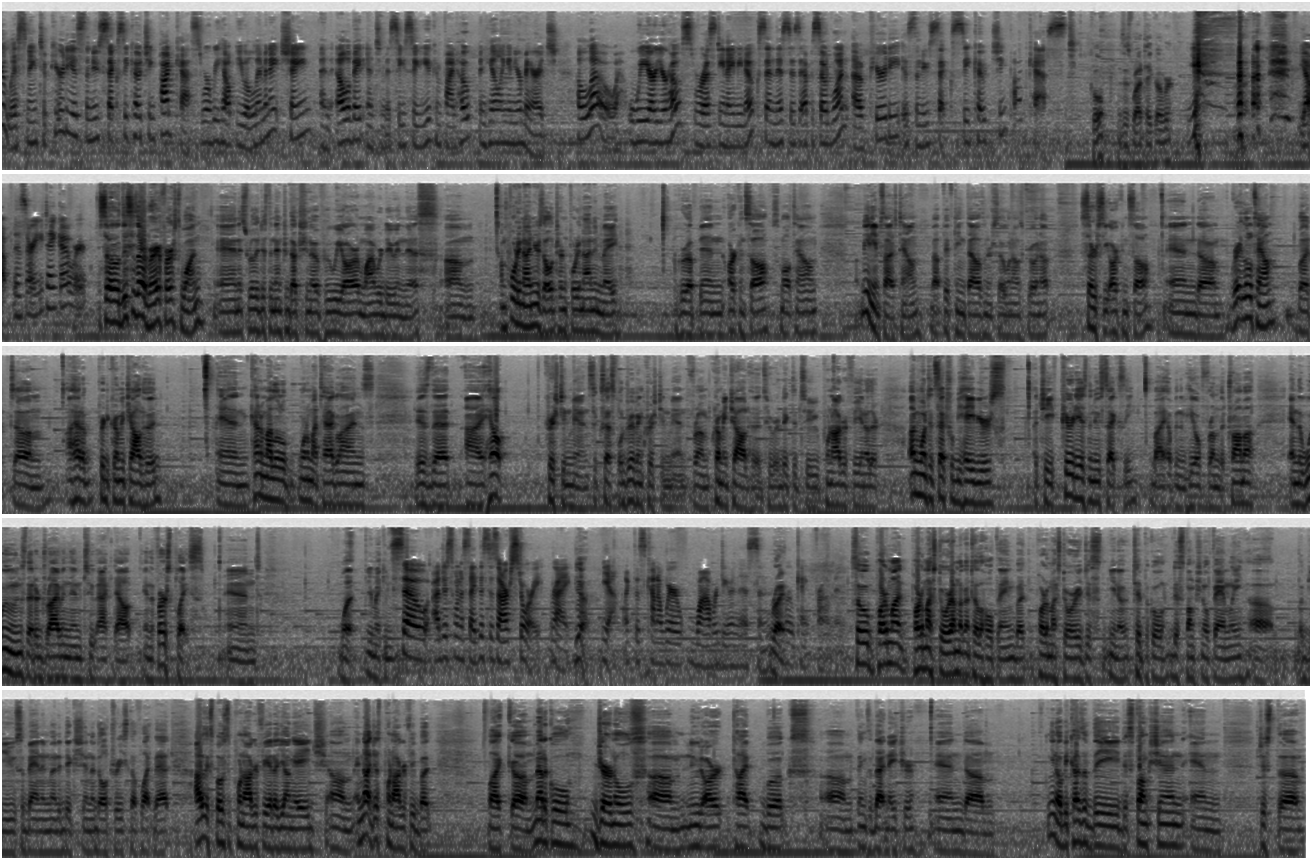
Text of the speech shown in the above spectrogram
You're listening to Purity is the New Sexy Coaching Podcast, where we help you eliminate shame and elevate intimacy so you can find hope and healing in your marriage. Hello, we are your hosts, Rusty and Amy Noakes, and this is episode one of Purity is the New Sexy Coaching Podcast. Cool. Is this where I take over? Yeah. yep, this is where you take over. So, this is our very first one, and it's really just an introduction of who we are and why we're doing this. Um, I'm 49 years old, turned 49 in May. Grew up in Arkansas, small town, medium sized town, about 15,000 or so when I was growing up. Searcy, Arkansas, and um, great little town, but um, I had a pretty crummy childhood. And kind of my little one of my taglines is that I help Christian men, successful, driven Christian men from crummy childhoods who are addicted to pornography and other unwanted sexual behaviors achieve purity as the new sexy by helping them heal from the trauma and the wounds that are driving them to act out in the first place. And what you're making So I just want to say this is our story, right? yeah Yeah, like this kind of where why we're doing this and Right. where we came from and So part of my part of my story, I'm not going to tell the whole thing, but part of my story, is just you know, typical dysfunctional family, um, abuse, abandonment, addiction, adultery, stuff like that. I was exposed to pornography at a young age, um, and not just pornography, but like um, medical journals, um, nude art type books, um, things of that nature, and um, you know, because of the dysfunction and just the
